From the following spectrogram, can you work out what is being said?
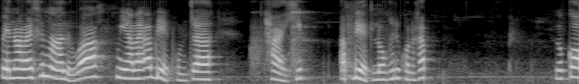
เป็นอะไรขึ้นมาหรือว่ามีอะไรอัปเดต ผมจะถ่ายคลิปอัปเดตลงให้ทุกคนนะครับ แล้วก็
